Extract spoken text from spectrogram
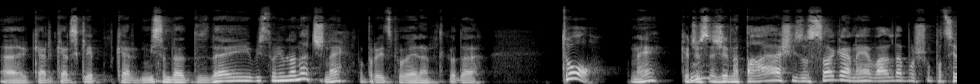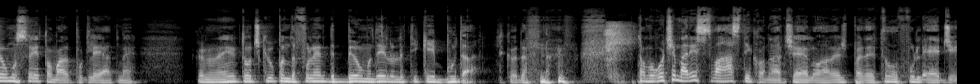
Eh, Ker, ker, sklep, ker mislim, da do zdaj v bistvu ni bilo nič, ne? pa pravic povedan. Tako da to, ne? ker če se že napajaš iz vsega, ne, valjda boš šel po celem svetu malo pogledat. Ne? Ker na eni točki upam, da fulen debel model leti kaj Buda. Tako Da, pa mogoče ima res svastiko na čelu, a veš, pa da je to full edgy.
